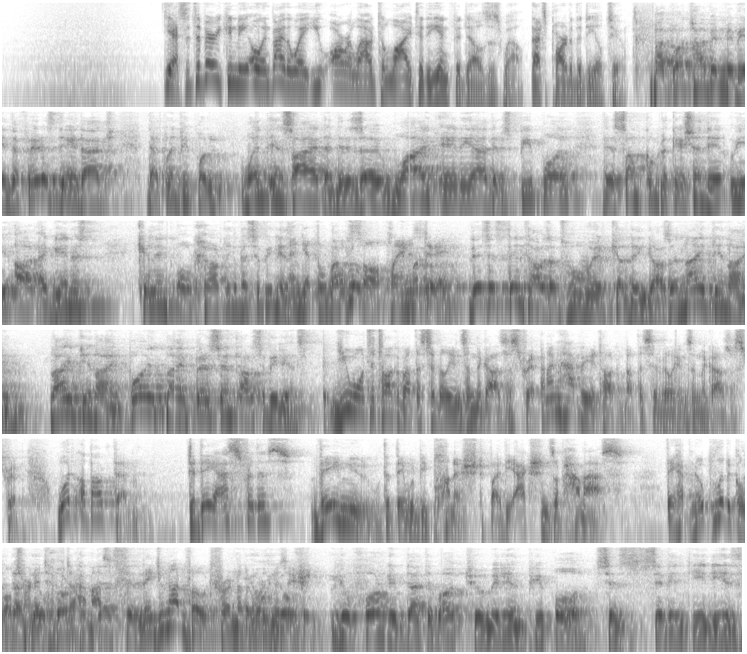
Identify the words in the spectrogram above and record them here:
Yes, it's a very convenient. Oh, and by the way, you are allowed to lie to the infidels as well. That's part of the deal too. But what happened maybe in the first day that that when people went inside and there is a wide area, there is people, there is some complication there. We are against killing or hurting the civilians. And yet the world look, saw plain as but look, day. This is 10,000 who were killed in Gaza. 99, 99.9% are civilians. You want to talk about the civilians in the Gaza Strip, and I'm happy to talk about the civilians in the Gaza Strip. What about them? Did they ask for this? They knew that they would be punished by the actions of Hamas. They have no political alternative to Hamas. that, uh, They do not vote for another You- you- organization. You, forget that about 2 million people since 17 years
